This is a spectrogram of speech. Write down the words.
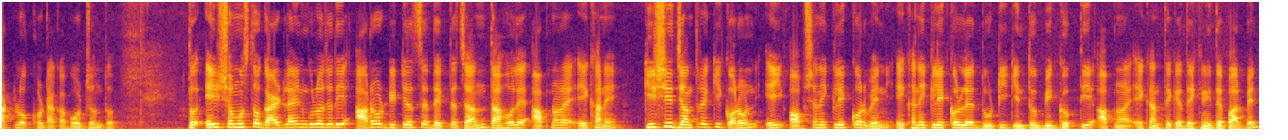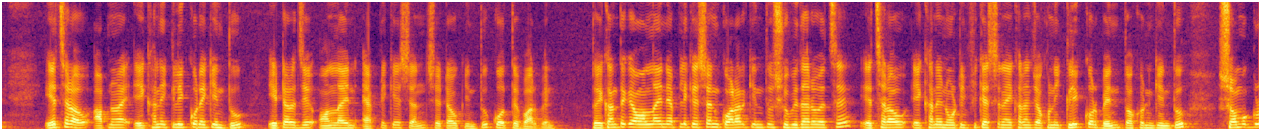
আট লক্ষ টাকা পর্যন্ত। তো এই সমস্ত গাইডলাইনগুলো যদি আরও ডিটেলসে দেখতে চান, তাহলে আপনারা এখানে কৃষি যান্ত্রিকীকরণ এই অপশানে ক্লিক করবেন। এখানে ক্লিক করলে দুটি কিন্তু বিজ্ঞপ্তি আপনারা এখান থেকে দেখে নিতে পারবেন। এছাড়াও আপনারা এখানে ক্লিক করে কিন্তু এটার যে অনলাইন অ্যাপ্লিকেশন সেটাও কিন্তু করতে পারবেন। তো এখান থেকে অনলাইন অ্যাপ্লিকেশন করার কিন্তু সুবিধা রয়েছে। এছাড়াও এখানে নোটিফিকেশান এখানে যখনই ক্লিক করবেন, তখন কিন্তু সমগ্র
